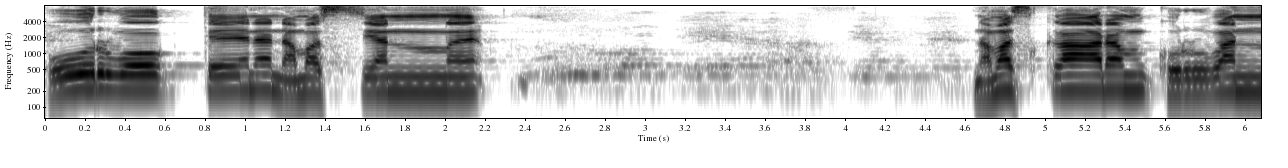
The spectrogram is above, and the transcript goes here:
பூர்வோக்தேன நமஸ்யன் நமஸ்காரம் குர்வன்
